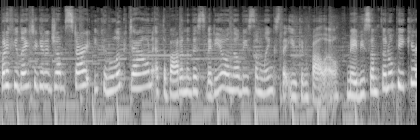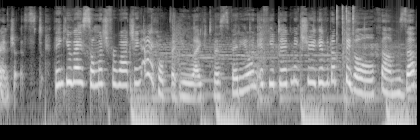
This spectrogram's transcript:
But if you'd like to get a jump start, you can look down at the bottom of this video and there'll be some links that you can follow. Maybe something will pique your interest. Thank you guys so much for watching. I hope that you liked this video, and if you did, make sure you give it a big ol' thumbs up.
